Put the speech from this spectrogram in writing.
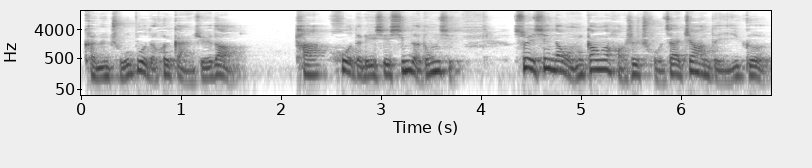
可能逐步的会感觉到他获得了一些新的东西，所以现在我们刚刚好是处在这样的一个。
